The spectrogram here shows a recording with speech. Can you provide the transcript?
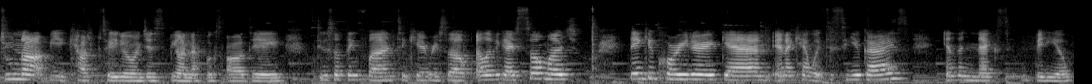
do not be a couch potato and just be on Netflix all day. Do something fun, take care of yourself. I love you guys so much. Thank you, Core Reader, again. And I can't wait to see you guys in the next video,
